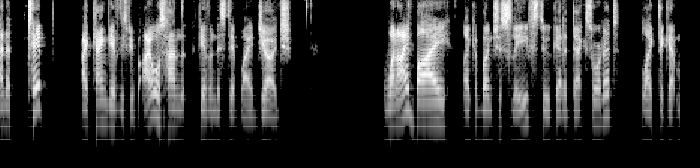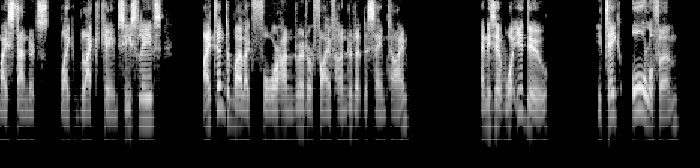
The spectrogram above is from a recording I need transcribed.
And a tip I can give these people, I was handed given this tip by a judge. When I buy like a bunch of sleeves to get a deck sorted, like to get my standards like black KMC sleeves, I tend to buy like 400 or 500 at the same time. And he said, What you do, you take all of them,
